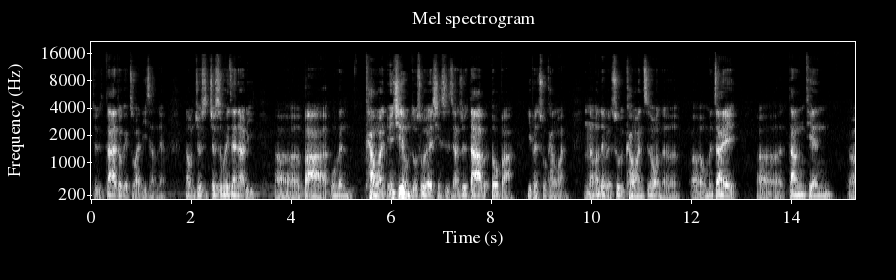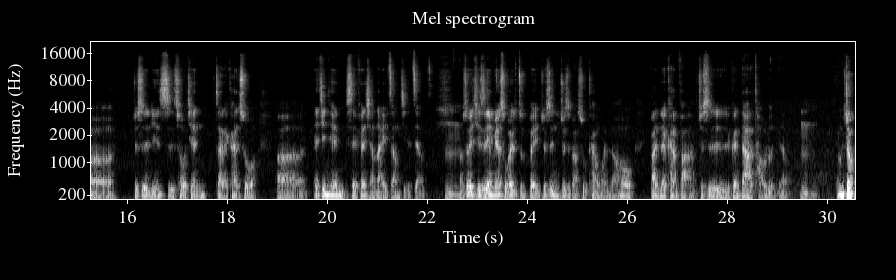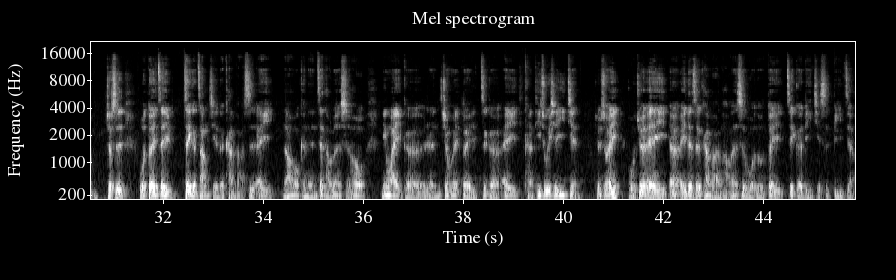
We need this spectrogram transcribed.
就是大家都可以坐在地上那样，那我们就是就是会在那里。呃，把我们看完，因为其实我们读书会的形式是这样，就是大家都把一本书看完，嗯、然后那本书看完之后呢，呃，我们在呃当天呃就是临时抽签再来看说，呃，哎，今天谁分享哪一章节这样子，嗯、呃，所以其实也没有所谓的准备，就是你就是把书看完，然后把你的看法就是跟大家讨论这样，嗯。我们就就是我对这这个章节的看法是 A，然后可能在讨论的时候，另外一个人就会对这个 A 可能提出一些意见，就是说，哎，我觉得 A 呃 A 的这个看法很好，但是我我对这个理解是 B 这样，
